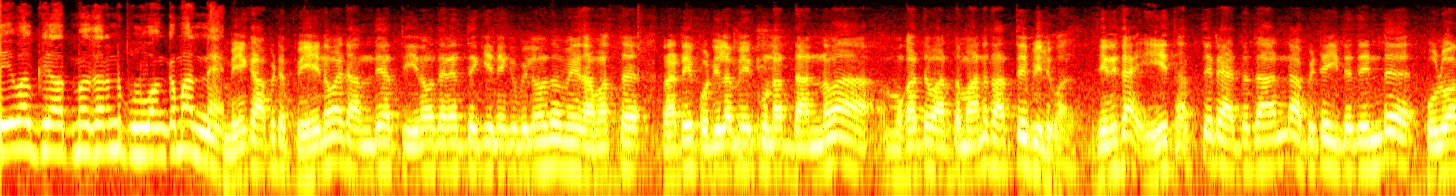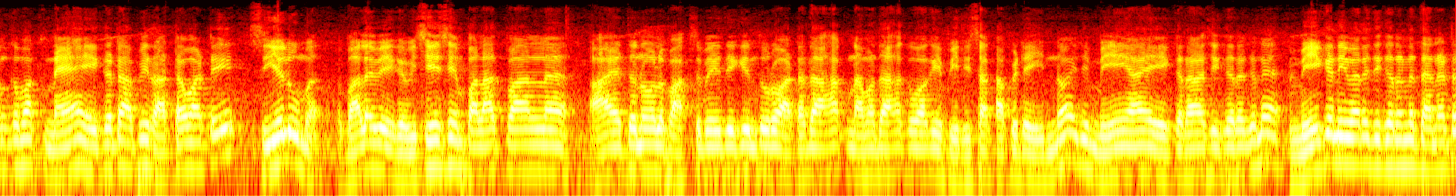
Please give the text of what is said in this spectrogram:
දේවල් ක්‍රියාත්මක කරන්න පුළුවන්කමක් නැහැ. මේක අපිට පේනවා ඡන්දයක් තියෙනවද නැද්ද කියන එක පිළිබඳව මේ සමස්ත රටේ පොඩි ළමයෙක් වුණත් දන්නවා මොකද්ද වර්තමාන තත්ත්වය පිළිබඳව. ඒ නිසා ඒ තත්ත්වයට ඇද දාන්න අපිට ඉඩ දෙන්න පුළුවන්කමක් නැහැ. ඒකට අපි රට වටේ සියලුම බලවේග විශේෂයෙන් පළාත් පාලන ආයතනවල පක්ෂ ભેදයකින් තුර 8000ක් 9000ක වගේ පිරිසක් අපිට ඉන්නවා. ඉතින් මේ අය ඒක රාශි කරගෙන මේක නිවැරදි කරන තැනට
